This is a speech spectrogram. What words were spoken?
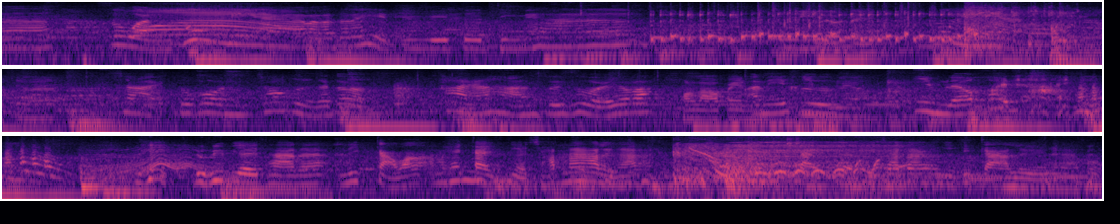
นะ ส่วนพรุ่งนี้นะคะเราก็จะได้เห็น MV ตัวจริงนะคะนี่แล้วไหนพรุ่งนี้เนี่ยใช่ทุกคนช่องอื่นก็จะแบบถ่ายอาหารสวยๆใช่ปะของเราเป็นอันนี้คือมแล้วอิ่มแล้วค่อยถ่ายนี่ดูพี่เบียร์ทานนะ นี่กะว่าไม่ให้ไก่เกิดชาติหน้าเลยนะ ไก่เกิดที่ชาติหน้าก็คือพิการเลยนะครับผม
